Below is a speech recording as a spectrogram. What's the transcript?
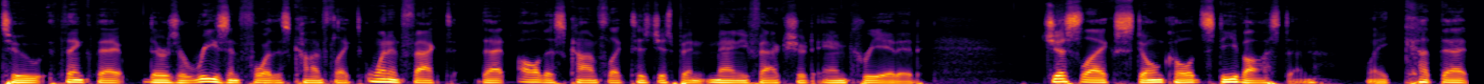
to think that there's a reason for this conflict when in fact that all this conflict has just been manufactured and created. Just like stone cold steve austin when he cut that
